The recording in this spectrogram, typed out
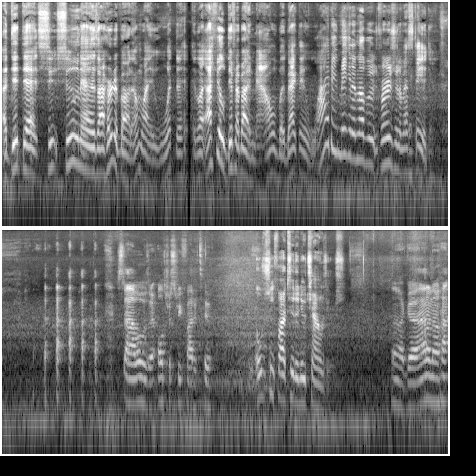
I did that so- soon as I heard about it. I'm like, what the? Heck? Like, I feel different about it now, but back then, why are they making another version of ST again? So, uh, what was it? Ultra Street Fighter Two. Ultra Street Fighter 2, the new challengers. Oh god, I don't know how.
